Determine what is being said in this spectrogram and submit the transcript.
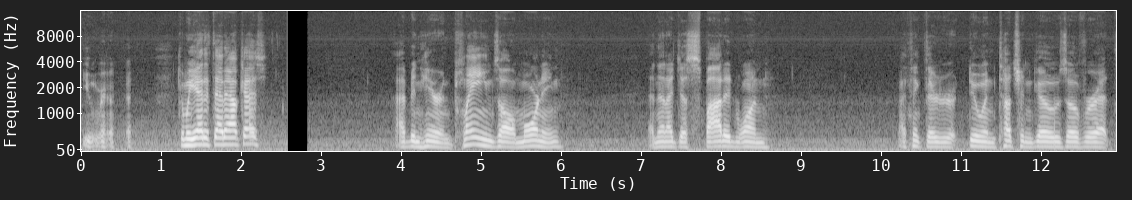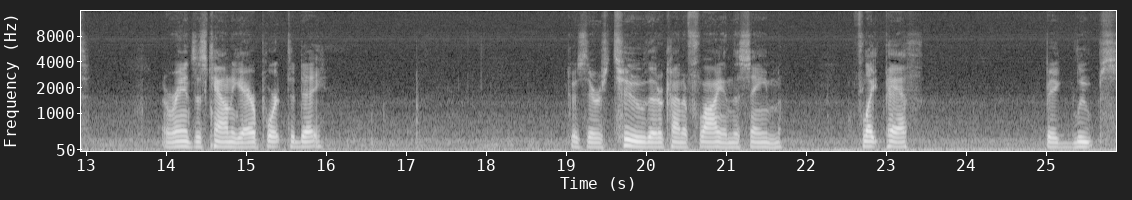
humor. Can we edit that out, guys? I've been hearing planes all morning, and then I just spotted one. I think they're doing touch and goes over at Aransas County Airport today. Because there's two that are kind of flying the same flight path, big loops.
